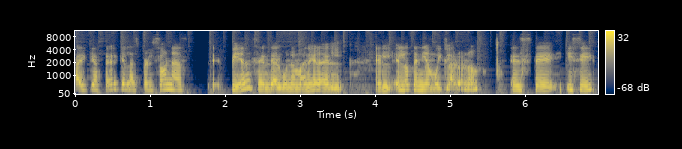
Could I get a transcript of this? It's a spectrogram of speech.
hay que hacer que las personas eh, piensen de alguna manera. Él, él, lo tenía muy claro, ¿no? Este, y sí,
